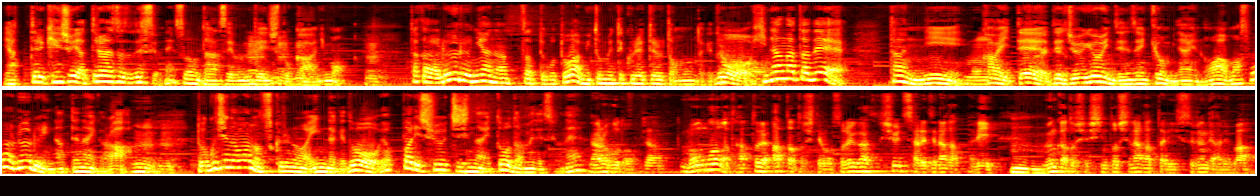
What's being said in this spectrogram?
やってる、研修やってるはずですよね。その男性運転手とかにも。うん。だからルールにはなったってことは認めてくれてると思うんだけど、ひな形で単に書いうんて、で、従業員全然興味ないのは、まあそれはルールになってないから、うんうん。独自のものを作るのはいいんだけど、やっぱり周知しないとダメですよね。なるほど。じゃあ、文言がたとえあったとしても、それが周知されてなかったり、うん。文化として浸透してなかったりするんであれば、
